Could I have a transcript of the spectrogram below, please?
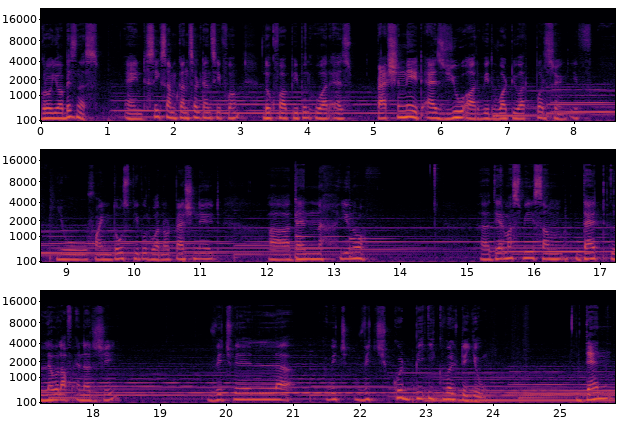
grow your business. And seek some consultancy firm. Look for people who are as passionate as you are with what you are pursuing. If you find those people who are not passionate uh, then you know uh, there must be some that level of energy which will uh, which which could be equal to you. Then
